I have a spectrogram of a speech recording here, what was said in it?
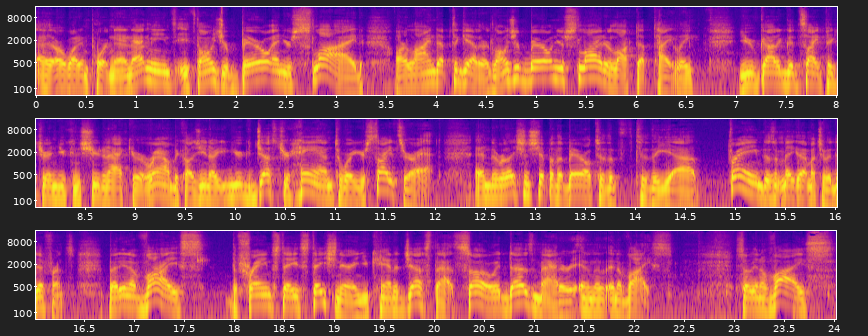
uh, are what important, and that means as long as your barrel and your slide are lined up together, as long as your barrel and your slide are locked up tightly, you've got a good sight picture and you can shoot an accurate round because because you know you adjust your hand to where your sights are at, and the relationship of the barrel to the to the uh, frame doesn't make that much of a difference. But in a vise, the frame stays stationary and you can't adjust that. So it does matter in a, in a vise. So in a vise,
